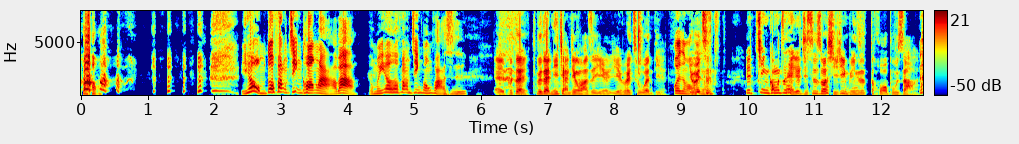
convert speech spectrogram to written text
道。以后我们都放净空啦，好不好？我们以后都放净空法师。哎、欸，不对，不对，你讲净空法师也也会出问题。为什么？有一次，因为净空之前有几次说习近平是活菩萨。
